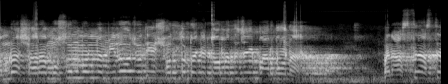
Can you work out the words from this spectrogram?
আমরা সারা মুসলমানরা মিলেও যদি এই সত্যটাকে টলাতে চাই পারব না। মানে আস্তে আস্তে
